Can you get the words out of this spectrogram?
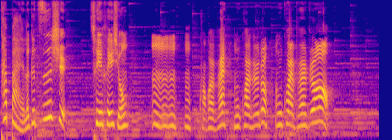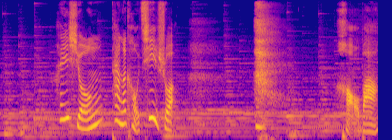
他摆了个姿势，催黑熊：“嗯嗯嗯嗯，快快拍，嗯快拍照，嗯快拍照。”黑熊叹了口气说：“唉，好吧，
